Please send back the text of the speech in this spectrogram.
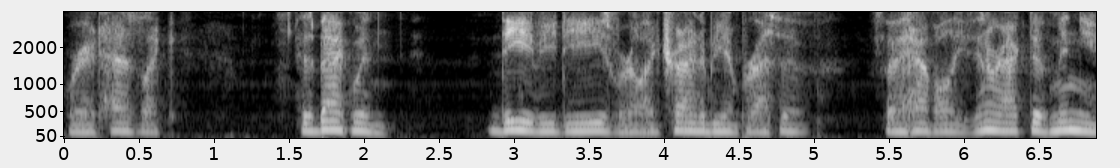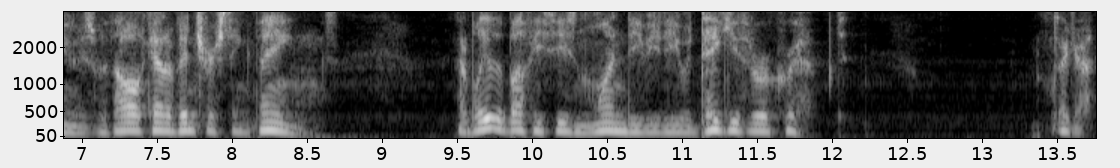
where it has like is back when DVDs were like trying to be impressive. So they have all these interactive menus with all kind of interesting things. I believe the Buffy season one DVD would take you through a crypt it's like a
